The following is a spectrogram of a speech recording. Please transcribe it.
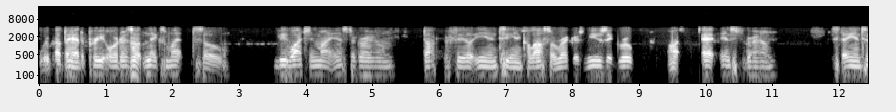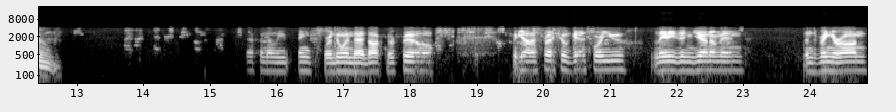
We're about to have the pre-orders up next month, so be watching my Instagram, Dr. Phil ENT and Colossal Records Music Group uh, at Instagram. Stay in tune. Definitely. Thanks for doing that, Dr. Phil. We got a special guest for you, ladies and gentlemen. Let's bring her on.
